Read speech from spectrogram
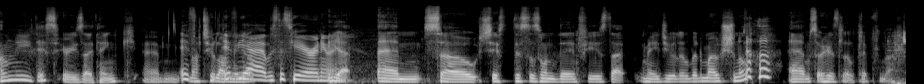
only this series, I think, um, If, not too long if, ago. Yeah, it was this year anyway. Yeah. Um, so she's, this is one of the interviews that made you a little bit emotional. um, so here's a little clip from that.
